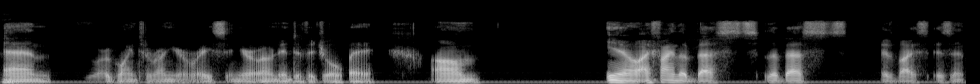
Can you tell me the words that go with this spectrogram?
Hmm. And you are going to run your race in your own individual way. Um, you know, I find the best, the best advice isn't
